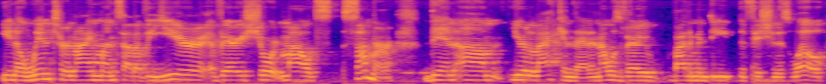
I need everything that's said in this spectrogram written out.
you know, winter nine months out of a year, a very short, mild summer, then um, you're lacking that. And I was very vitamin D deficient as well.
